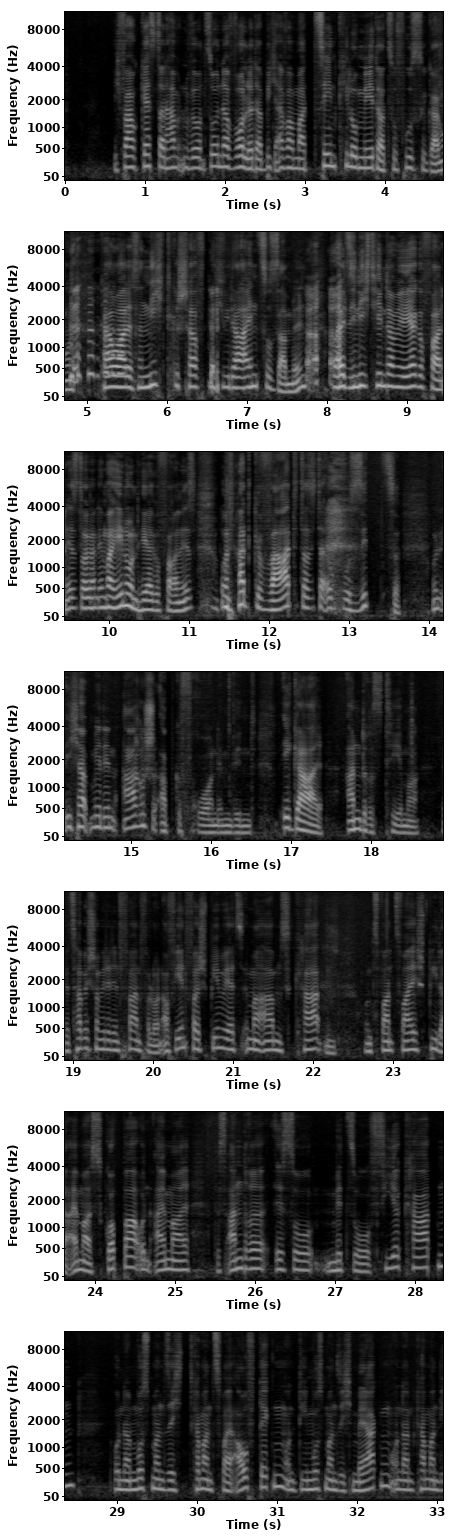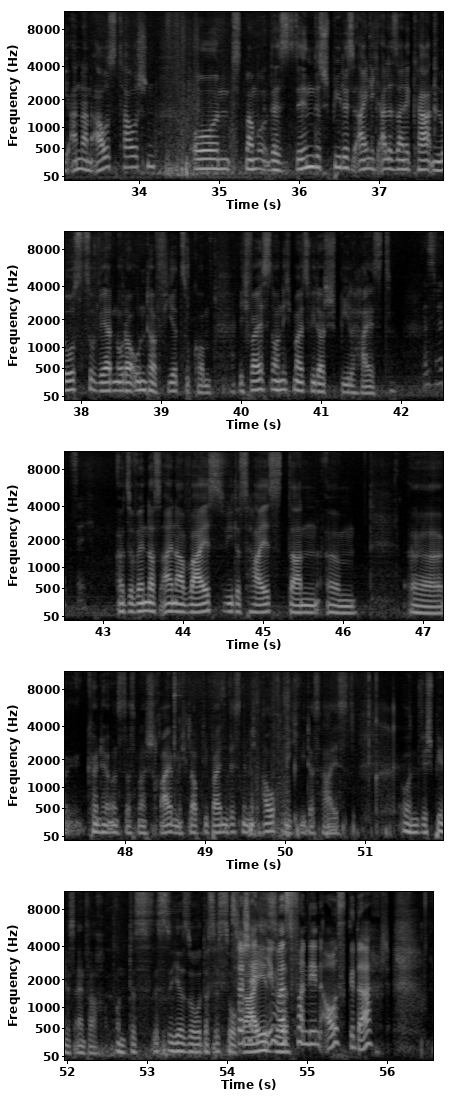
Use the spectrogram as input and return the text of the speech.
Ich war gestern, hatten wir uns so in der Wolle, da bin ich einfach mal zehn Kilometer zu Fuß gegangen und Caro hat es nicht geschafft, mich wieder einzusammeln, weil sie nicht hinter mir hergefahren ist, sondern immer hin und her gefahren ist und hat gewartet, dass ich da irgendwo sitze. Und ich habe mir den Arsch abgefroren im Wind. Egal, anderes Thema. Jetzt habe ich schon wieder den Faden verloren. Auf jeden Fall spielen wir jetzt immer abends Karten. Und zwar zwei Spiele. Einmal Skoppa und einmal das andere ist so mit so vier Karten und dann muss man sich, kann man zwei aufdecken und die muss man sich merken und dann kann man die anderen austauschen. Und man, der Sinn des Spieles ist eigentlich, alle seine Karten loszuwerden oder unter vier zu kommen. Ich weiß noch nicht mal, wie das Spiel heißt. Das ist witzig. Also wenn das einer weiß, wie das heißt, dann ähm, äh, könnt ihr uns das mal schreiben. Ich glaube, die beiden wissen nämlich auch nicht, wie das heißt. Und wir spielen es einfach. Und das ist hier so, das ist so Das ist wahrscheinlich Reise. irgendwas von denen ausgedacht.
